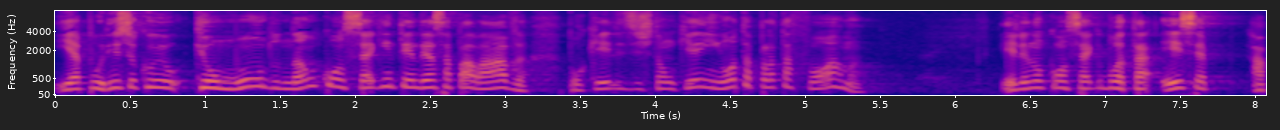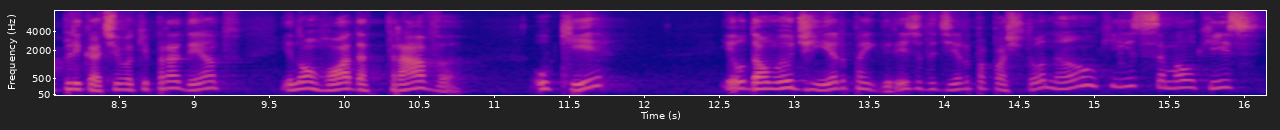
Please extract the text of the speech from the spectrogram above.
E é por isso que o, que o mundo não consegue entender essa palavra, porque eles estão aqui em outra plataforma. Ele não consegue botar esse aplicativo aqui para dentro e não roda, trava. O quê? Eu dar o meu dinheiro para a igreja, dar dinheiro para pastor? Não, que isso, isso é maluquice.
